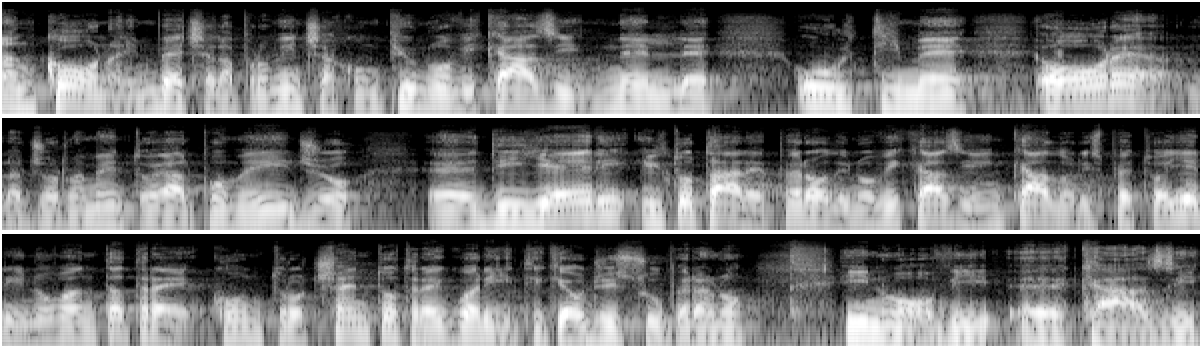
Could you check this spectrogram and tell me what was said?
Ancona invece la provincia con più nuovi casi nelle ultime ore, l'aggiornamento è al pomeriggio eh, di ieri, il totale però dei nuovi casi è in calo rispetto a ieri 93 contro 103 guariti che oggi superano i nuovi eh, casi.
